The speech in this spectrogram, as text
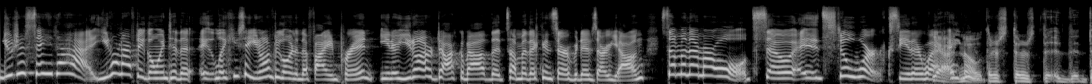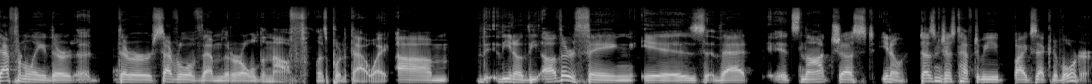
you just say that. You don't have to go into the like you say, you don't have to go into the fine print. You know, you don't have to talk about that some of the conservatives are young, some of them are old. So it still works either way. Yeah, no, there's there's definitely there uh, there are several of them that are old enough. Let's put it that way. Um, the, you know, the other thing is that it's not just, you know, doesn't just have to be by executive order.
